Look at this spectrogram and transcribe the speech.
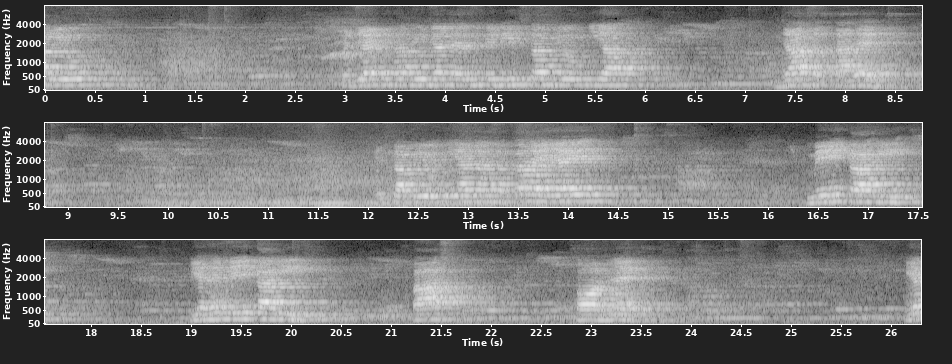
प्रयोग प्रेजेंट तथा फ्यूचर टेंस में भी इसका प्रयोग किया जा सकता है। इसका प्रयोग किया जा सकता है यह में का ही यह में का ही पास्ट है यह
